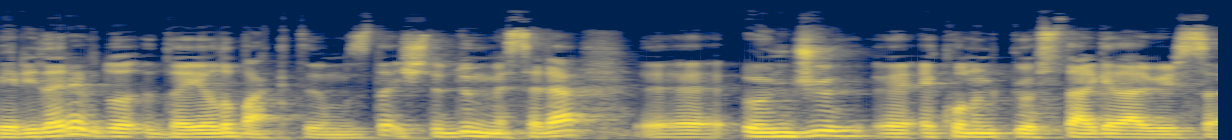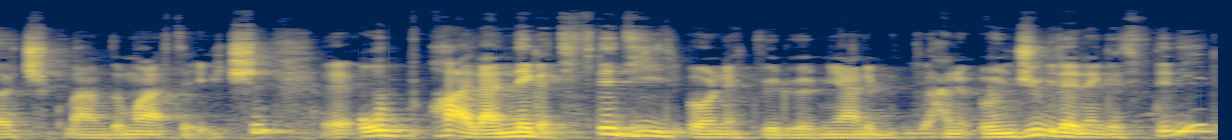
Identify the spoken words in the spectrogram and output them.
verilere dayalı baktığımızda baktığımızda işte dün mesela e, öncü e, ekonomik göstergeler verisi açıklandı Mart ayı için. E, o hala negatifte değil örnek veriyorum. Yani hani öncü bile negatifte değil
